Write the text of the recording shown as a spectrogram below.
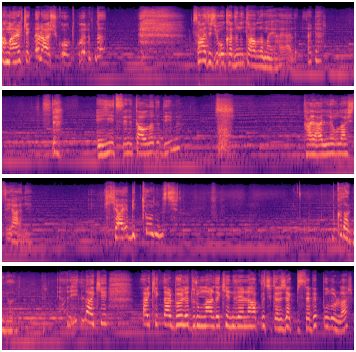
Ama erkekler aşık olduklarında... ...sadece o kadını tavlamayı hayal ederler. E, Yiğit seni tavladı değil mi? Hayaline ulaştı yani. Hikaye bitti onun için. Bu kadar mı yani? Yani illaki erkekler böyle durumlarda kendilerini haklı çıkaracak bir sebep bulurlar.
